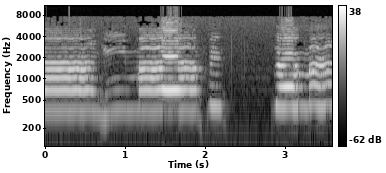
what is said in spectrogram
ولله ما في السماوات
